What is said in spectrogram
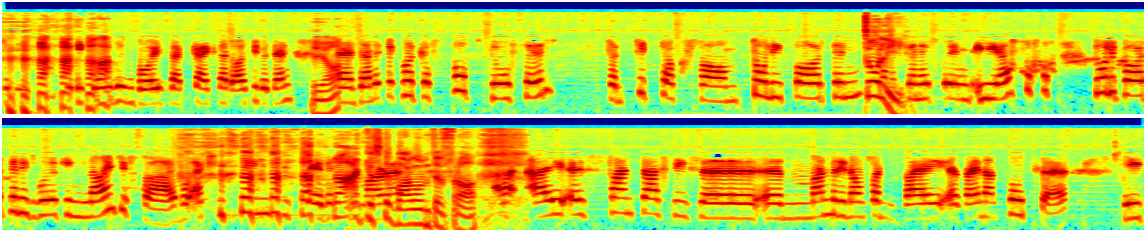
so die, so die golden boys wat kyk na daai tipe ding. Ja. En dan het ek ook 'n popdosser van TikTok van Tolly Parton. Tolly. Kinders vriend hier. Dolly Parton is working 9 to 5 or actually 10 to 7 Ek is te bang om te vra. Hy is fantasties 'n uh, uh, man met die naam van Wy uh, Wynand Kotse. Het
